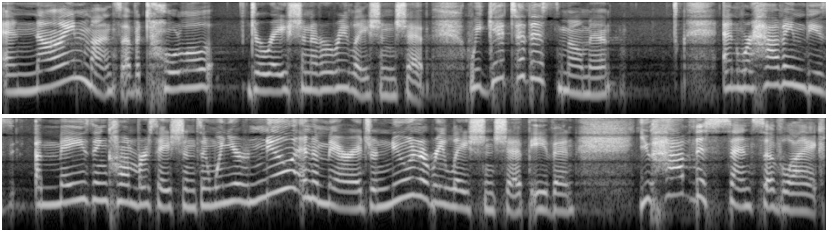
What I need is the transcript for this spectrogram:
And nine months of a total duration of a relationship, we get to this moment and we're having these amazing conversations. And when you're new in a marriage or new in a relationship, even, you have this sense of like,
